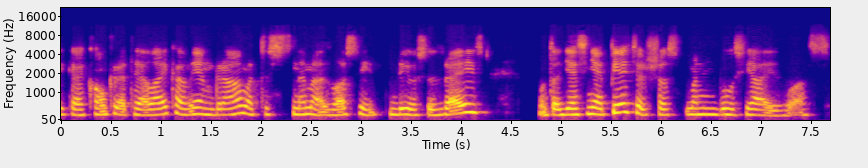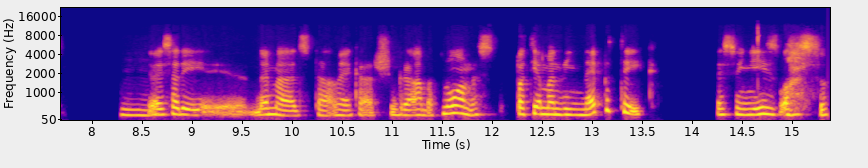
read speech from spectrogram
tikai konkrētajā laikā vienu grāmatu, es nemēdzu lasīt divas uzreiz. Un tad, ja es viņai pieķeršos, man būs jāizlasa. Mm. Jo es arī nemēdzu tā vienkārši grāmatu nomest. Pat ja man viņa nepatīk, es viņu izlasu.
